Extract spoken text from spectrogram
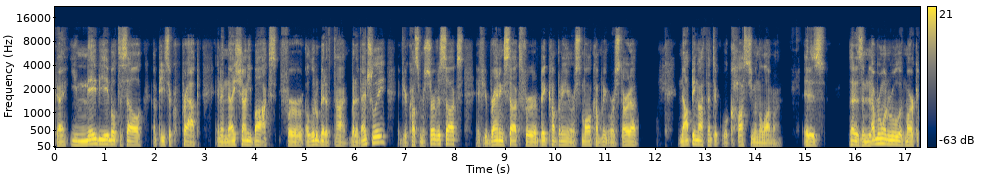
Okay. You may be able to sell a piece of crap in a nice shiny box for a little bit of time, but eventually, if your customer service sucks, if your branding sucks for a big company or a small company or a startup, not being authentic will cost you in the long run. It is that is the number one rule of marketing.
